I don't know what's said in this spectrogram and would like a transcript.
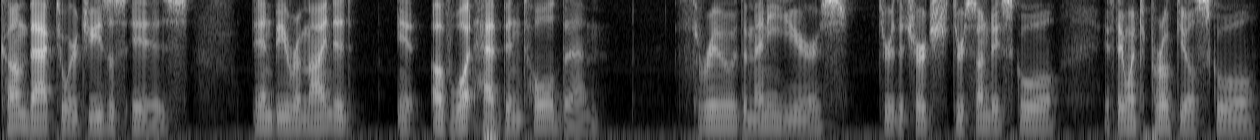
come back to where Jesus is and be reminded of what had been told them through the many years, through the church, through Sunday school, if they went to parochial school,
